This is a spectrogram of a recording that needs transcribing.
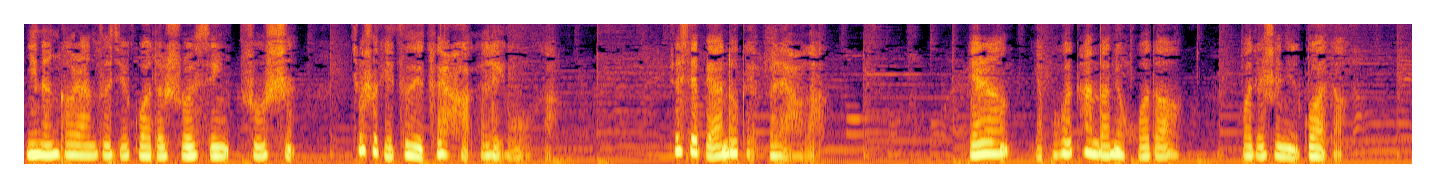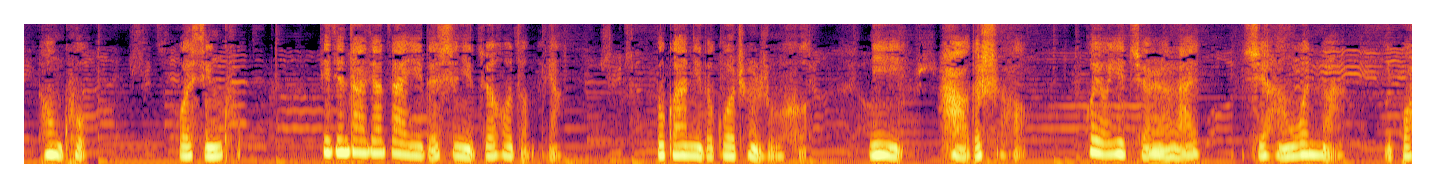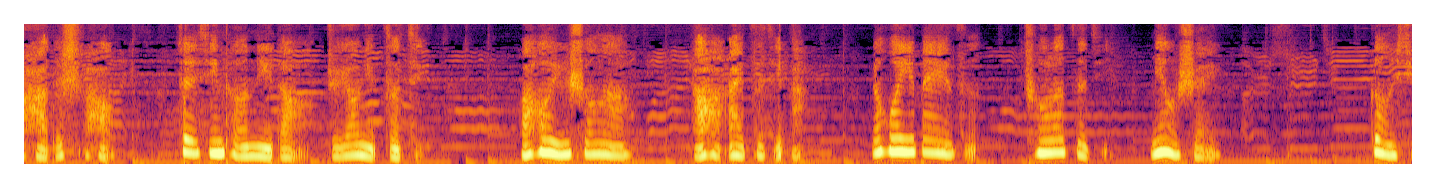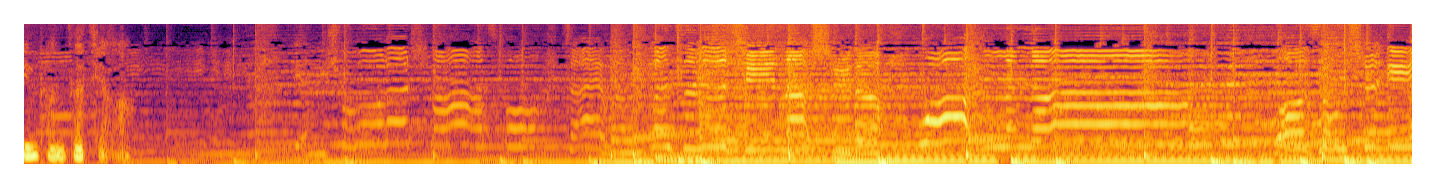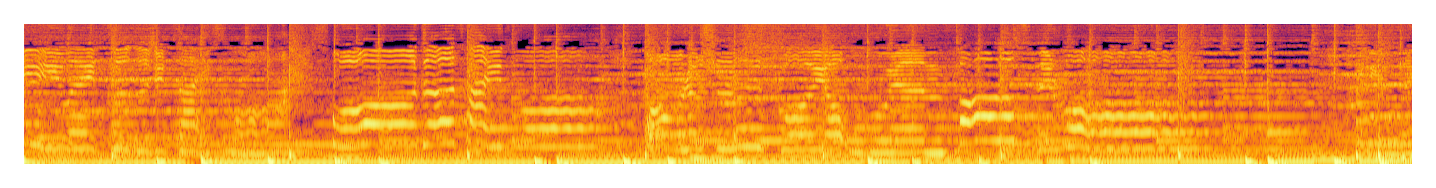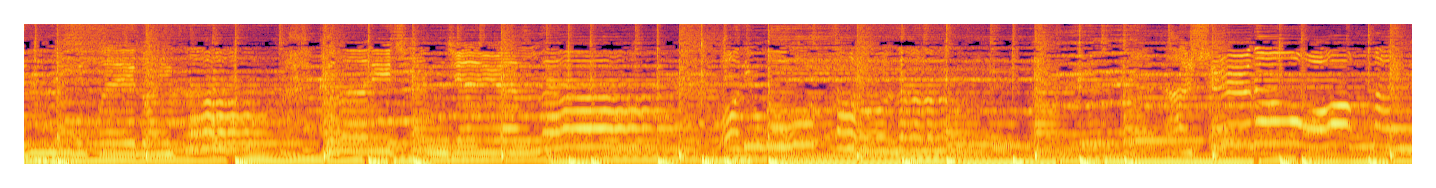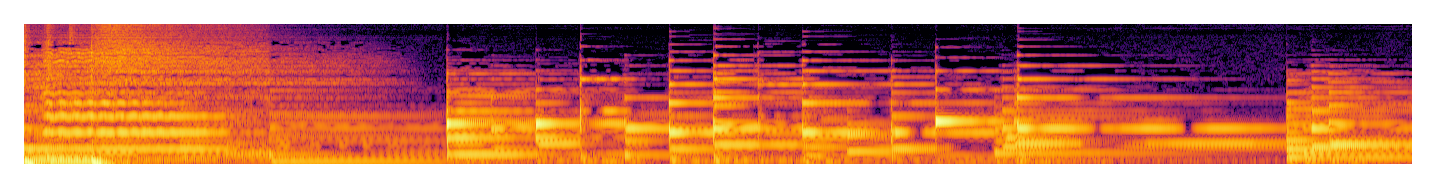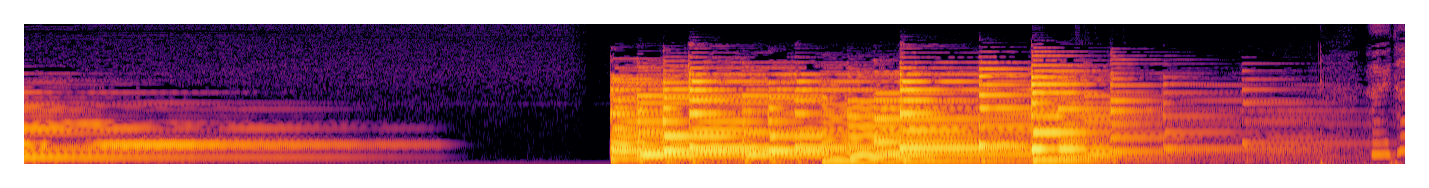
你能够让自己过得舒心舒适，就是给自己最好的礼物了。这些别人都给不了了，别人也不会看到你活的，或者是你过的痛苦或辛苦。毕竟大家在意的是你最后怎么样，不管你的过程如何，你好的时候，会有一群人来嘘寒问暖；你不好的时候。最心疼你的只有你自己，往后余生啊，好好爱自己吧。人活一辈子，除了自己，没有谁更心疼自己了。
